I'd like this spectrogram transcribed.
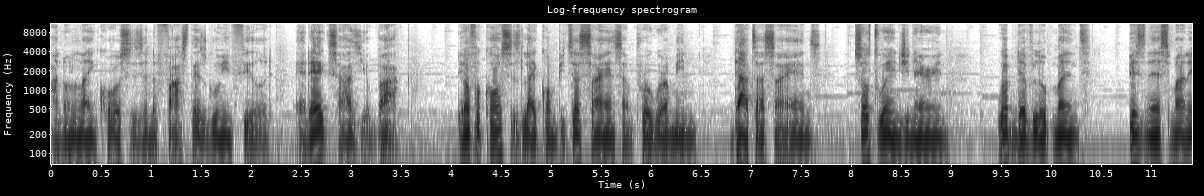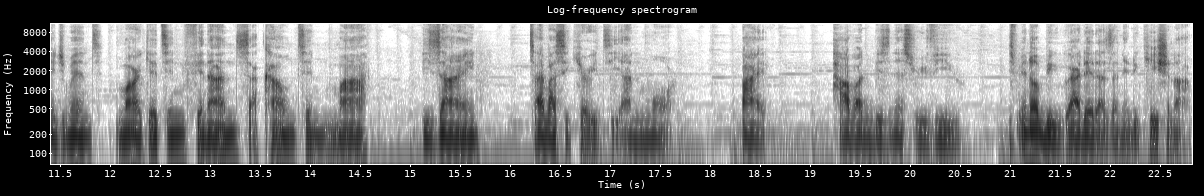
and online courses in the fastest growing field, edX has your back. They offer courses like computer science and programming, data science, software engineering, web development, business management, marketing, finance, accounting, math, design, cybersecurity, and more. 5. Harvard Business Review. This may not be regarded as an education app,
